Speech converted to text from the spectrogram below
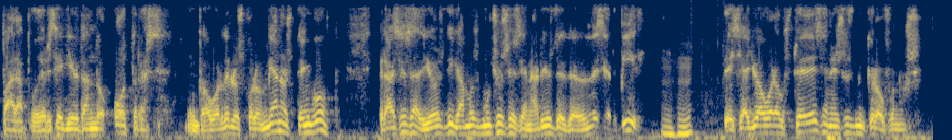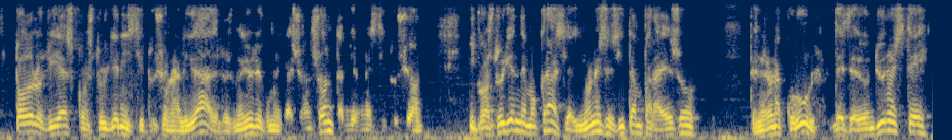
para poder seguir dando otras en favor de los colombianos. Tengo, gracias a Dios, digamos, muchos escenarios desde donde servir. Decía yo ahora, ustedes en esos micrófonos todos los días construyen institucionalidad, los medios de comunicación son también una institución y construyen democracia y no necesitan para eso tener una curul. Desde donde uno esté,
